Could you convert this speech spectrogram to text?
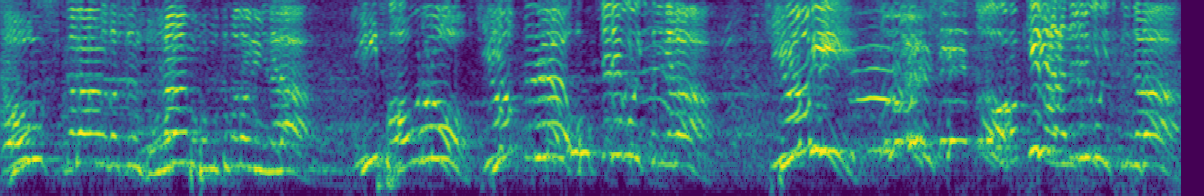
더욱 심각한 것은 노란 봉투법입니다. 이 법으로 기업들을 옥죄고 있습니다. 기업이 숨을 쉴수 없게 만들고 있습니다.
